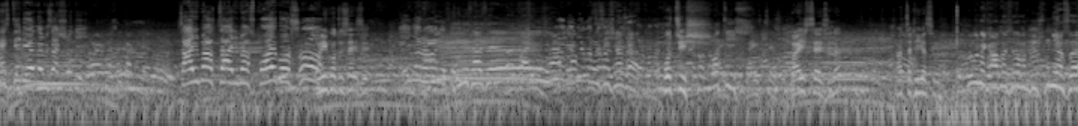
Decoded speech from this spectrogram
হাসতে নিয়ে যাবে চারশো দিয়ে। চার মাস চার মাস কয় বছর? কত চাইছে? এইবার হয়ে গেছে। হাজার। পঁচিশ। পঁচিশ। বাইশ চাইছে না? আচ্ছা ঠিক আছে। নাকি আপনার সাথে আমার দুশ্মনী আছে।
